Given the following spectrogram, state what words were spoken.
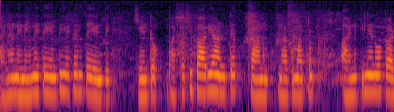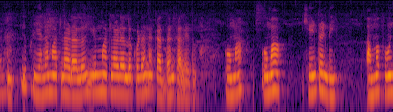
అయినా నేనేమైతే ఏంటి? ఎటు వెళ్తే ఏంటి? ఏంటో? భర్తకి భార్య అంటే ప్రాణం. నాకు మాత్రం ఆయనకి నేను ఒక అడ్డు. ఇప్పుడు ఎలా మాట్లాడాలో ఏం మాట్లాడాలో కూడా నాకు అర్థం కాలేదు. ఉమా ఉమా ఏంటండి? అమ్మ ఫోన్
